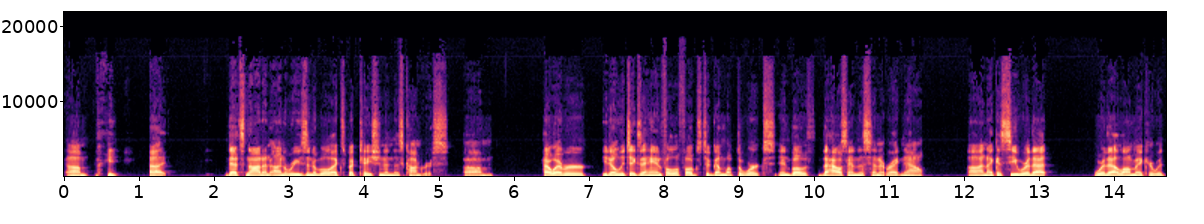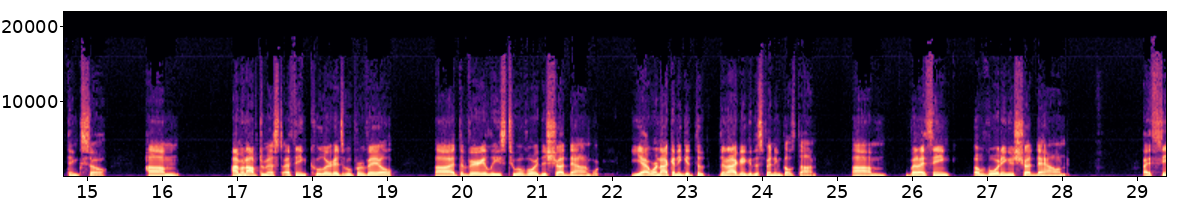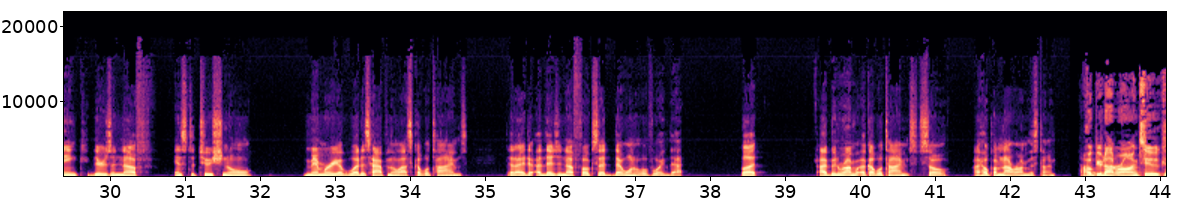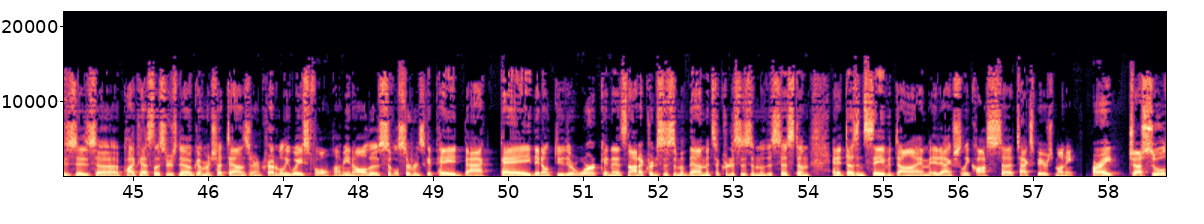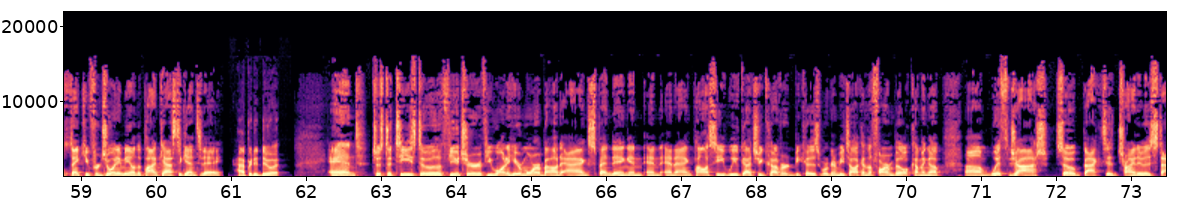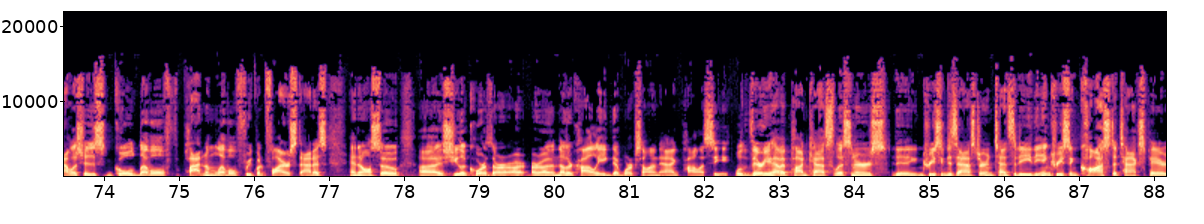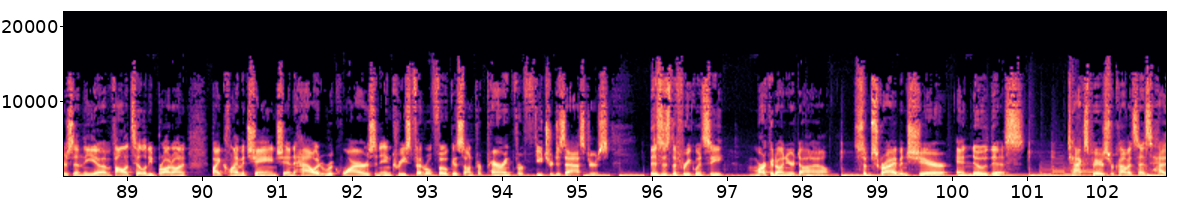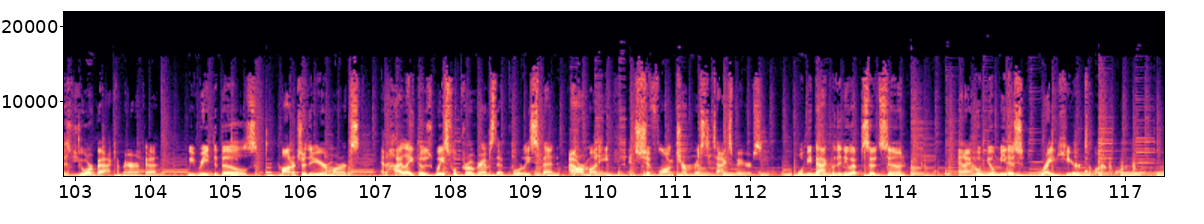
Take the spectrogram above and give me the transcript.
That's not an unreasonable expectation in this Congress. Um, however, it only takes a handful of folks to gum up the works in both the House and the Senate right now, uh, and I can see where that where that lawmaker would think so. Um, I'm an optimist. I think cooler heads will prevail, uh, at the very least, to avoid the shutdown. Yeah, we're not going to get the they're not going to get the spending bills done, um, but I think avoiding a shutdown. I think there's enough institutional memory of what has happened the last couple of times that I, there's enough folks that, that want to avoid that. But I've been wrong a couple of times, so I hope I'm not wrong this time. I hope you're not wrong too, because as uh, podcast listeners know, government shutdowns are incredibly wasteful. I mean, all those civil servants get paid back pay; they don't do their work, and it's not a criticism of them; it's a criticism of the system, and it doesn't save a dime. It actually costs uh, taxpayers money. All right, Josh Sewell, thank you for joining me on the podcast again today. Happy to do it. And just a tease to the future, if you want to hear more about ag spending and, and, and ag policy, we've got you covered because we're going to be talking the Farm Bill coming up um, with Josh. So back to trying to establish his gold level, platinum level frequent flyer status. And also uh, Sheila Korth, our, our, our, another colleague that works on ag policy. Well, there you have it, podcast listeners. The increasing disaster intensity, the increasing cost to taxpayers, and the uh, volatility brought on by climate change and how it requires requires an increased federal focus on preparing for future disasters. This is the frequency. Mark it on your dial. Subscribe and share, and know this. Taxpayers for Common Sense has your back, America. We read the bills, monitor the earmarks, and highlight those wasteful programs that poorly spend our money and shift long term risk to taxpayers. We'll be back with a new episode soon, and I hope you'll meet us right here to learn more.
